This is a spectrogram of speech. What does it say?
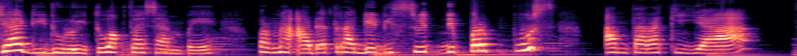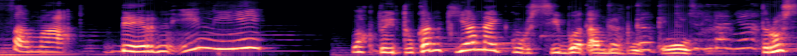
Jadi dulu itu waktu SMP pernah ada tragedi sweet di perpus antara Kia sama Dern ini. Waktu itu kan Kia naik kursi buat ambil buku. Terus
